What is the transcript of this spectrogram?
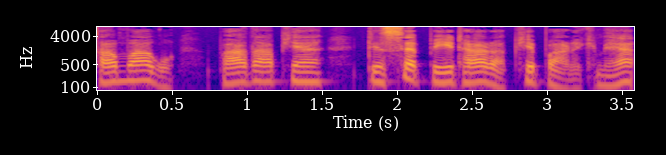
ဆောင်းပါးကိုဘာသာပြန်တင်ဆက်ပေးထားတာဖြစ်ပါတယ်ခင်ဗျာ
